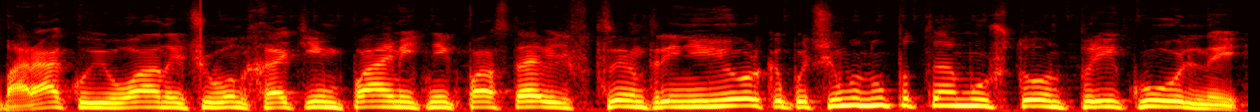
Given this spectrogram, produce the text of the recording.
Бараку Ивановичу вон хотим памятник поставить в центре Нью-Йорка. Почему? Ну, потому что он прикольный.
